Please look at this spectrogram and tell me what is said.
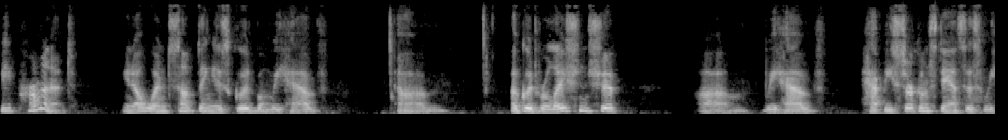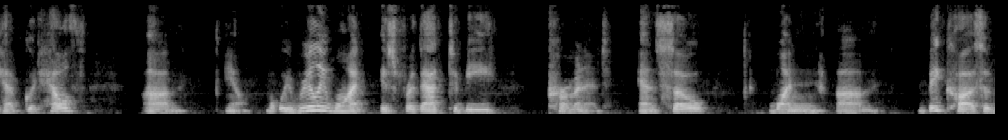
be permanent. You know, when something is good, when we have um, a good relationship, um, we have happy circumstances, we have good health, um, you know, what we really want is for that to be permanent. And so one um, big cause of,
